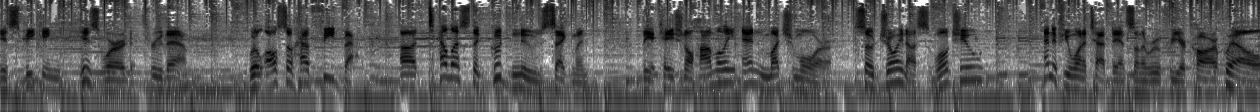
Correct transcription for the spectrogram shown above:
is speaking His word through them. We'll also have feedback, uh, tell us the good news segment, the occasional homily, and much more. So join us, won't you? And if you want to tap dance on the roof of your car, well,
